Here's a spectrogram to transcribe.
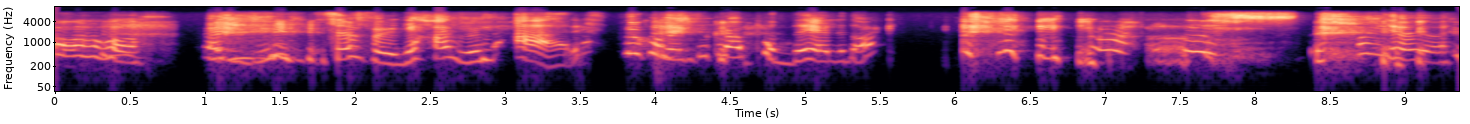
Åh, herregud. Selvfølgelig. Herren ære. Nå kommer jeg ikke til å klare å podde hele dag. Oi, oi, oi.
